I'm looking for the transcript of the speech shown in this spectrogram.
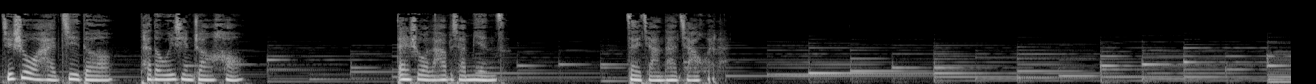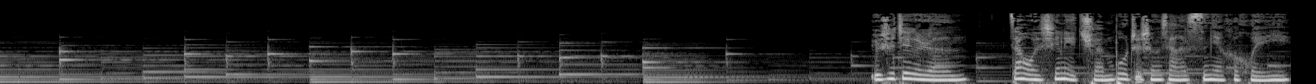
其实我还记得他的微信账号，但是我拉不下面子，再将他加回来。于是，这个人在我心里全部只剩下了思念和回忆。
